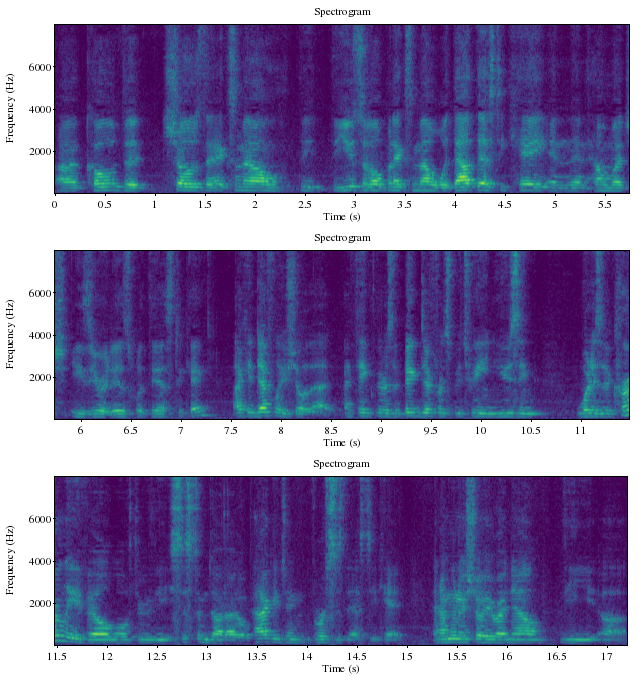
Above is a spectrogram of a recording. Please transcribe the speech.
uh, code that shows the XML, the, the use of OpenXML without the SDK and then how much easier it is with the SDK? I can definitely show that. I think there's a big difference between using what is currently available through the system.io packaging versus the SDK. And I'm going to show you right now the, uh,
